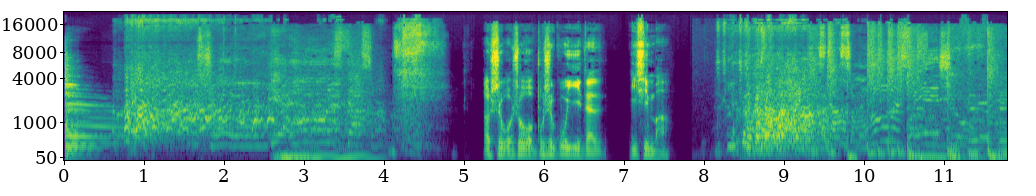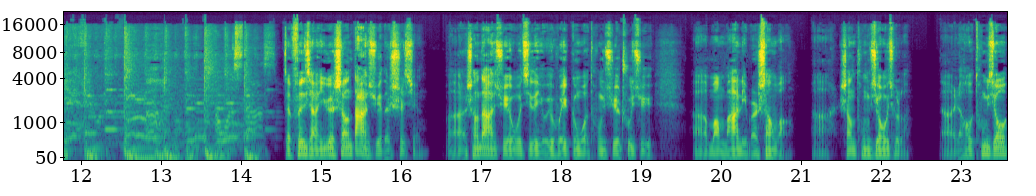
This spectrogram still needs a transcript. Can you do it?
老师，我说我不是故意的。你信吗？再分享一个上大学的事情啊！上大学，我记得有一回跟我同学出去，啊，网吧里边上网啊，上通宵去了啊。然后通宵，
